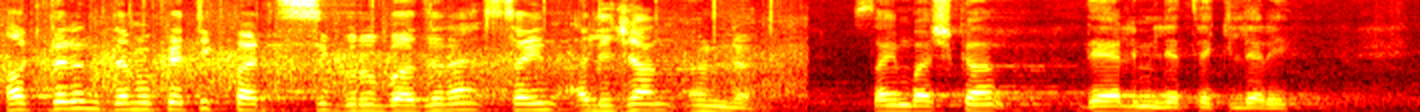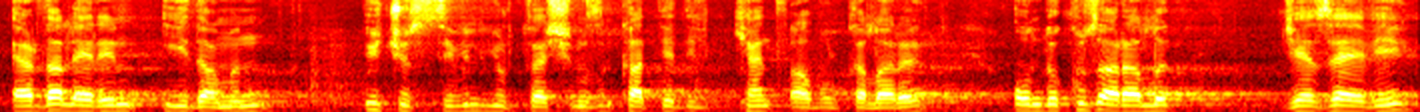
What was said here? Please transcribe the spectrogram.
Halkların Demokratik Partisi grubu adına Sayın Alican Önlü. Sayın Başkan, değerli milletvekilleri, Erdal Er'in idamının 300 sivil yurttaşımızın katledildiği kent ablukaları 19 Aralık cezaevi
